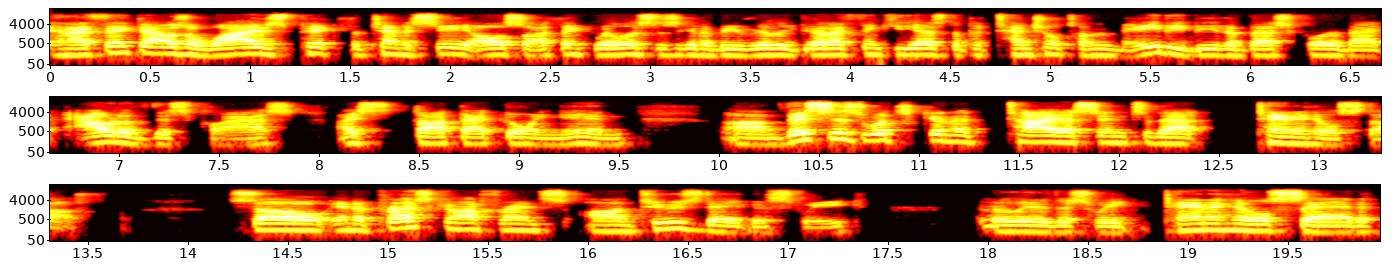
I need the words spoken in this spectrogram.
and I think that was a wise pick for Tennessee. Also, I think Willis is going to be really good. I think he has the potential to maybe be the best quarterback out of this class. I thought that going in. Um, this is what's going to tie us into that Tannehill stuff. So, in a press conference on Tuesday this week, earlier this week, Tannehill said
